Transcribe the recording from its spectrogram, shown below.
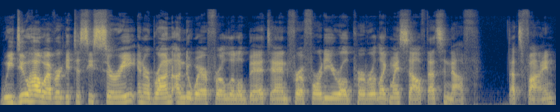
We do, however, get to see Suri in her brawn underwear for a little bit, and for a 40 year old pervert like myself, that's enough. That's fine.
